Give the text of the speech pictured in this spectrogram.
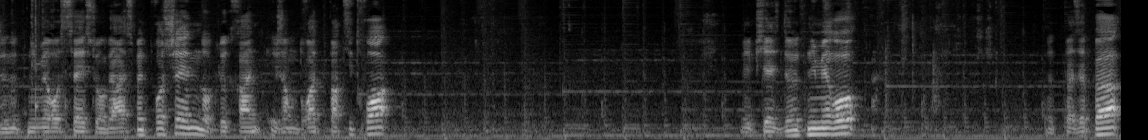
de notre numéro 16, on verra la semaine prochaine. Donc, le crâne et jambe droite, partie 3. Les pièces de notre numéro. Notre pas à pas.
